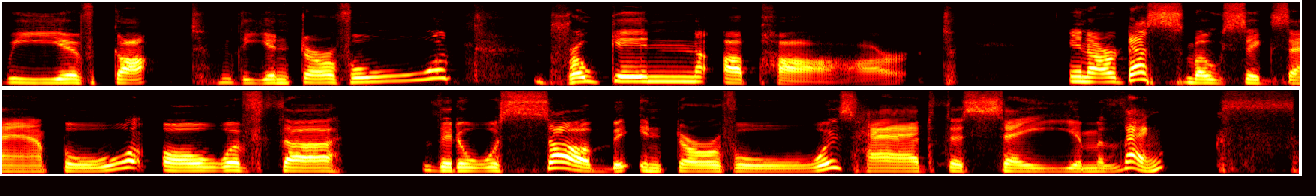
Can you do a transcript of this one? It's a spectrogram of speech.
We have got the interval broken apart. In our Desmos example, all of the little sub-intervals had the same length,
